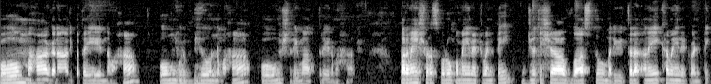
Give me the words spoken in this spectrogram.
ఓం మహాగణాధిపతయే నమ. ఓం గురుభ్యో నమ. ఓం శ్రీమాత్రే నమ. పరమేశ్వర స్వరూపమైనటువంటి జ్యోతిష వాస్తు మరియు ఇతర అనేకమైనటువంటి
